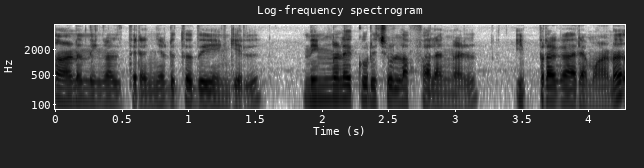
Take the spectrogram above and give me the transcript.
ആണ് നിങ്ങൾ തിരഞ്ഞെടുത്തത് എങ്കിൽ നിങ്ങളെക്കുറിച്ചുള്ള ഫലങ്ങൾ ഇപ്രകാരമാണ്.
